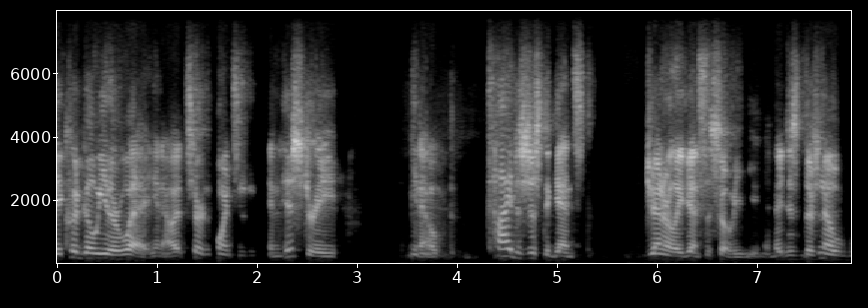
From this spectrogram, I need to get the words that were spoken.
it could go either way. You know at certain points in, in history you know tide is just against generally against the soviet union. They just there's no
